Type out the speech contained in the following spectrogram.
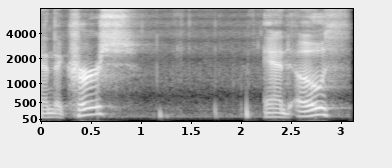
And the curse and oath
